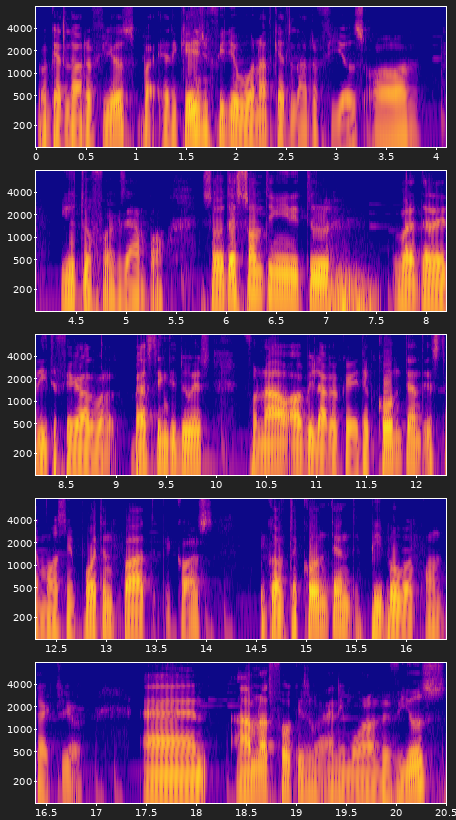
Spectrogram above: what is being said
will get a lot of views but education video will not get a lot of views on youtube for example. So that's something you need to what that i need to figure out what best thing to do is. For now i'll be like okay the content is the most important part because because of the content people will contact you. And i'm not focusing anymore on the views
